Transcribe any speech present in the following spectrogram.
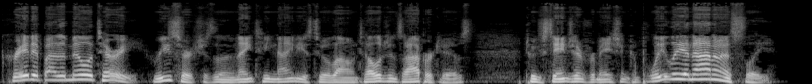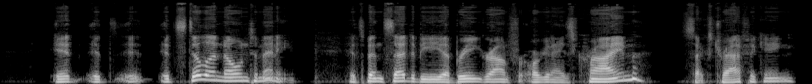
created by the military researchers in the 1990s to allow intelligence operatives to exchange information completely anonymously it, it, it, it's still unknown to many. It's been said to be a breeding ground for organized crime, sex trafficking,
